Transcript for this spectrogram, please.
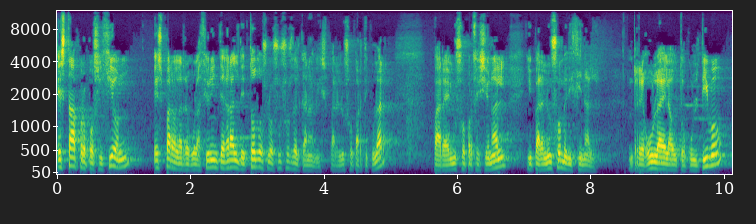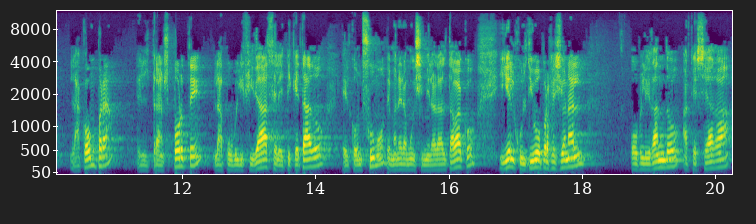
Esta proposición es para la regulación integral de todos los usos del cannabis, para el uso particular, para el uso profesional y para el uso medicinal. Regula el autocultivo, la compra, el transporte, la publicidad, el etiquetado, el consumo, de manera muy similar al tabaco, y el cultivo profesional, obligando a que se haga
